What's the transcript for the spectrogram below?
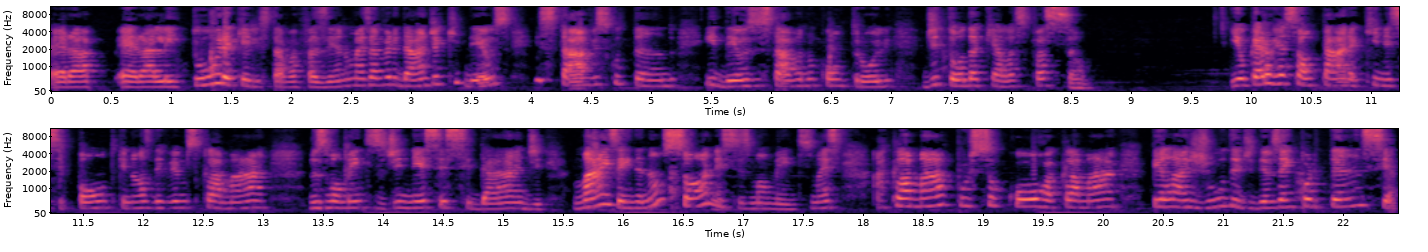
era, era a leitura que ele estava fazendo, mas a verdade é que Deus estava escutando e Deus estava no controle de toda aquela situação. E eu quero ressaltar aqui nesse ponto que nós devemos clamar nos momentos de necessidade, mais ainda, não só nesses momentos, mas aclamar por socorro, aclamar pela ajuda de Deus, a importância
